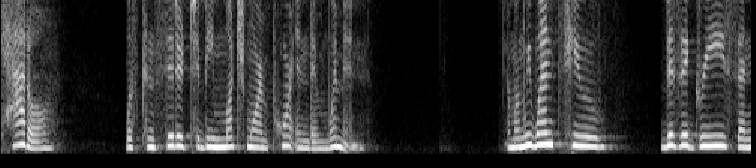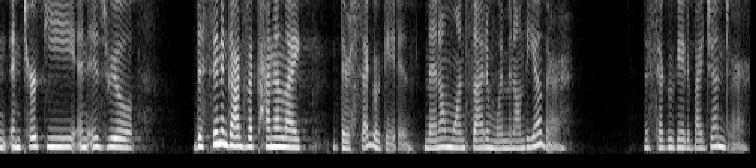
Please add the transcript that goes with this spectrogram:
cattle was considered to be much more important than women. And when we went to visit Greece and, and Turkey and Israel, the synagogues are kind of like they're segregated men on one side and women on the other. They're segregated by gender.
